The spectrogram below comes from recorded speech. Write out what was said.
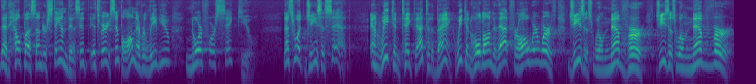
that help us understand this. It, it's very simple I'll never leave you nor forsake you. That's what Jesus said. And we can take that to the bank. We can hold on to that for all we're worth. Jesus will never, Jesus will never,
